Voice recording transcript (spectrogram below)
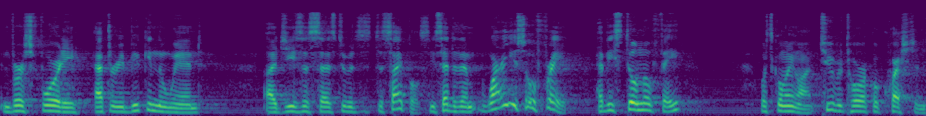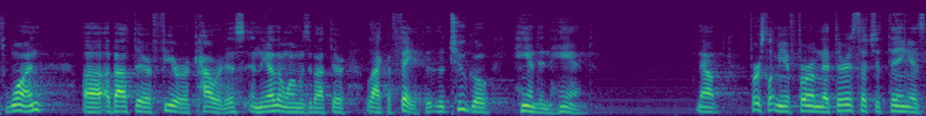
In verse 40, after rebuking the wind, uh, Jesus says to his disciples, He said to them, Why are you so afraid? Have you still no faith? What's going on? Two rhetorical questions. One uh, about their fear or cowardice, and the other one was about their lack of faith. The, the two go hand in hand. Now, first, let me affirm that there is such a thing as,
